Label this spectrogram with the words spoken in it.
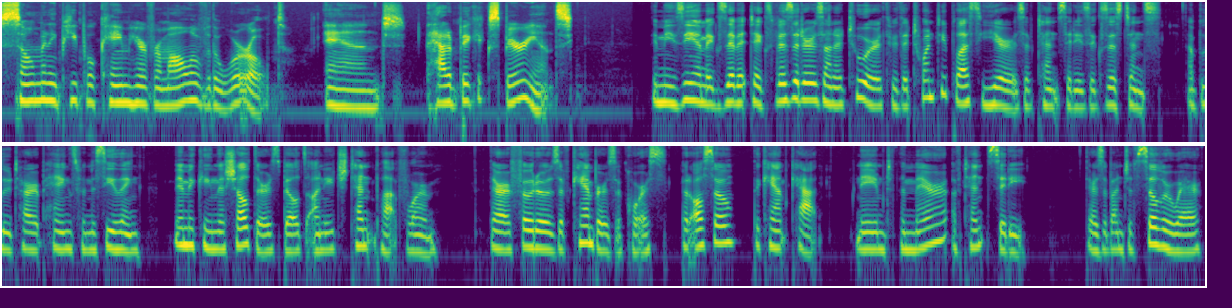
so many people came here from all over the world and had a big experience. The museum exhibit takes visitors on a tour through the 20 plus years of Tent City's existence. A blue tarp hangs from the ceiling, mimicking the shelters built on each tent platform. There are photos of campers, of course, but also the camp cat, named the Mayor of Tent City. There's a bunch of silverware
